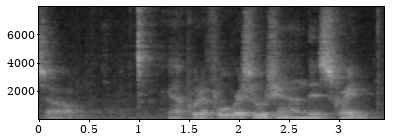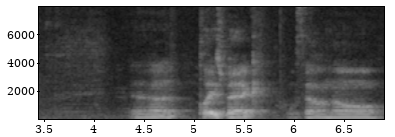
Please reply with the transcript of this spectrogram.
So I'm gonna put a full resolution on this screen and it plays back without no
